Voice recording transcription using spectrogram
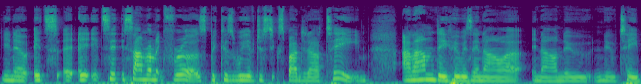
you know, it's, it's, it's ironic for us because we have just expanded our team and Andy, who is in our, in our new, new team.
